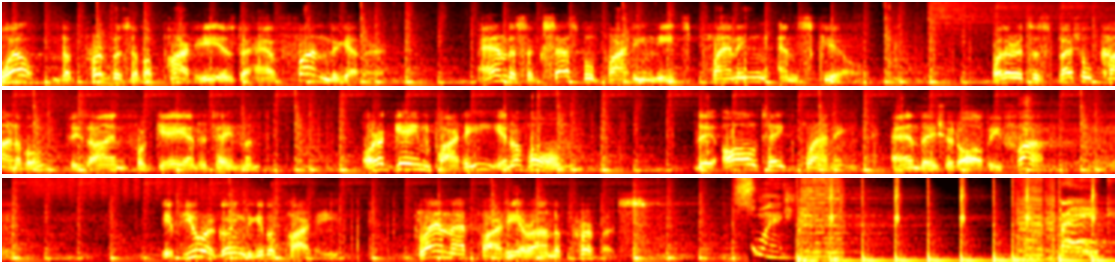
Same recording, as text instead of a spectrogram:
Well, the purpose of a party is to have fun together. And a successful party needs planning and skill. Whether it's a special carnival designed for gay entertainment, or a game party in a home, they all take planning, and they should all be fun. If you are going to give a party, plan that party around a purpose. Swing. break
